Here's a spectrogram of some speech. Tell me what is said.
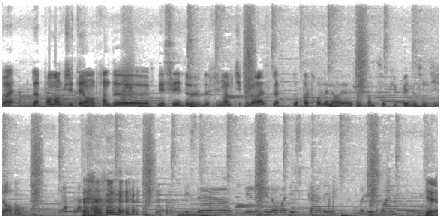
Ouais, là pendant que j'étais en train de d'essayer de, filmer un petit peu le reste, la, patronne est en train de s'occuper de son petit jardin. Blah blah blah. this uh, you know, you know what this garden, what this one? Yeah.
